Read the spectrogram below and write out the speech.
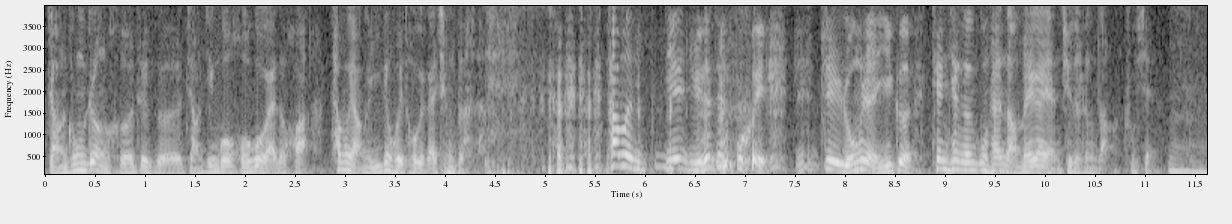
蒋中正和这个蒋经国活过来的话，他们两个一定会投给赖清德的，他们也绝对不会这容忍一个天天跟共产党眉来眼去的政党出现。嗯，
